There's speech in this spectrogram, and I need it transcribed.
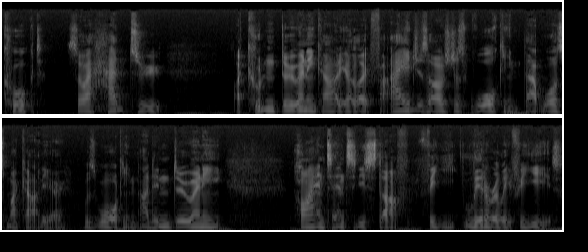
cooked. So I had to, I couldn't do any cardio. Like for ages, I was just walking. That was my cardio, was walking. I didn't do any high intensity stuff for literally for years.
